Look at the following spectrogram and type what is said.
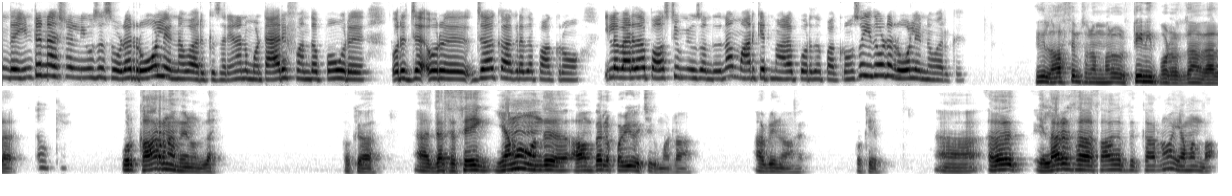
இந்த இன்டர்நேஷனல் நியூஸஸோட ரோல் என்னவா இருக்கு சார் ஏன்னா நம்ம டாரிஃப் வந்தப்போ ஒரு ஒரு ஜ ஒரு ஜர்க் ஆகுறத பார்க்குறோம் இல்லை வேற ஏதாவது பாசிட்டிவ் நியூஸ் வந்ததுன்னா மார்க்கெட் மேலே போகிறத பார்க்குறோம் ஸோ இதோட ரோல் என்னவா இருக்கு? இது லாஸ்ட் டைம் சொன்ன மாதிரி ஒரு தீனி போடுறது தான் வேலை. ஓகே ஒரு காரணம் வேணும்ல. ஓகேவா தட்ஸ் அ சேயிங் எவன் வந்து அவன் பேரில் பழி வச்சுக்க மாட்டான் அப்படின்வாங்க ஓகே அதாவது எல்லாரும் சா சாகிறதுக்கு காரணம் யமன் தான்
